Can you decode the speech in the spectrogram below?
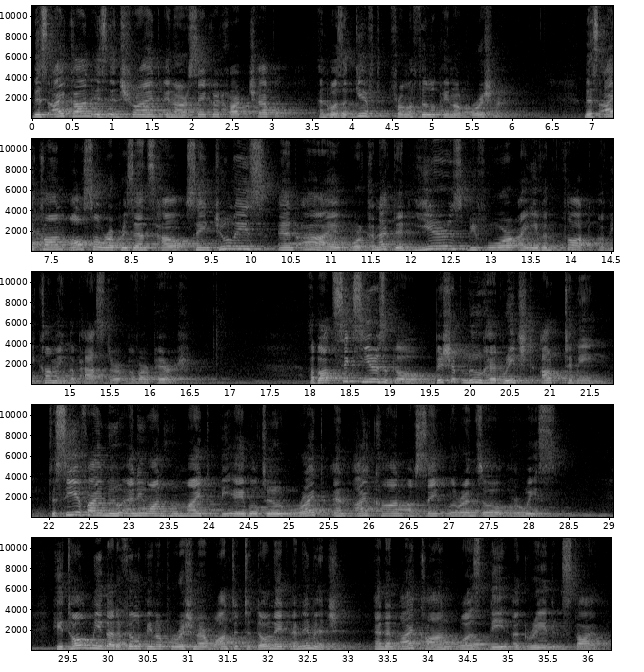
This icon is enshrined in our Sacred Heart Chapel and was a gift from a Filipino parishioner. This icon also represents how St. Julie's and I were connected years before I even thought of becoming the pastor of our parish. About six years ago, Bishop Lu had reached out to me to see if I knew anyone who might be able to write an icon of St. Lorenzo Ruiz. He told me that a Filipino parishioner wanted to donate an image and an icon was the agreed style.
